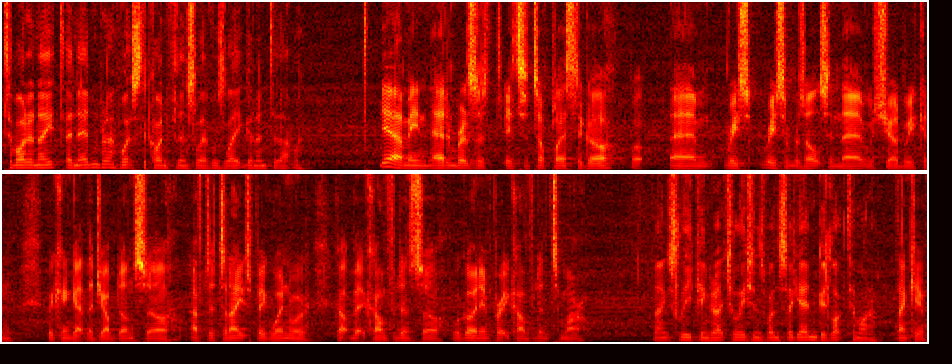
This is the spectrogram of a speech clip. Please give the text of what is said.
tomorrow night in Edinburgh. What's the confidence levels like going into that one? Yeah, I mean Edinburgh's a, it's a tough place to go, but um, rec- recent results in there we showed we can we can get the job done. So after tonight's big win, we've got a bit of confidence. So we're going in pretty confident tomorrow. Thanks, Lee. Congratulations once again. Good luck tomorrow. Thank you.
